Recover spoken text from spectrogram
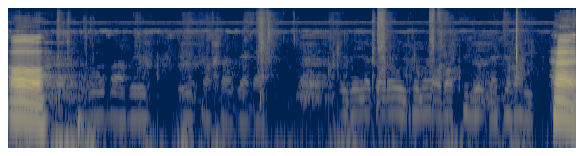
ও। হ্যাঁ।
